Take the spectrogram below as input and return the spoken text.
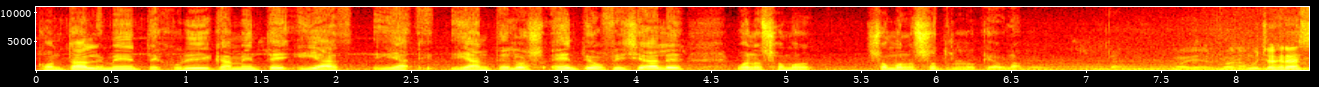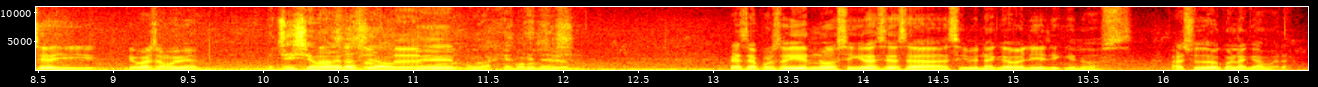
contablemente, jurídicamente y, y ante los entes oficiales, bueno, somos somos nosotros los que hablamos. Muy bien. Bueno, muchas gracias y que vaya muy bien. Muchísimas gracias, a usted por, la gentileza. Gracias por seguirnos y gracias a Silvina Cavalieri que nos ayudó con la cámara.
